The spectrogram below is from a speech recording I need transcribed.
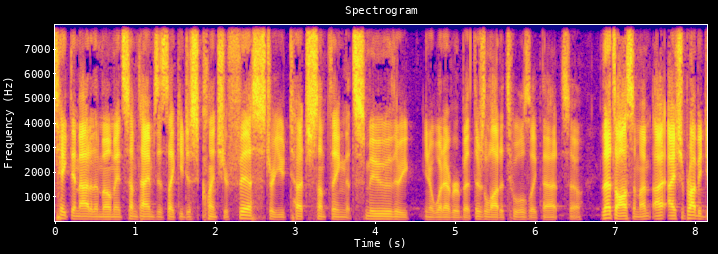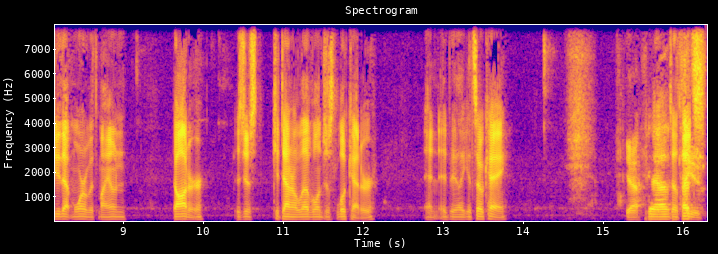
take them out of the moment. Sometimes it's like you just clench your fist or you touch something that's smooth or you, you know whatever. But there's a lot of tools like that. So that's awesome. I'm, I, I should probably do that more with my own daughter. Is just get down her level and just look at her, and it'd be like it's okay. Yeah. Yeah, So that's that's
